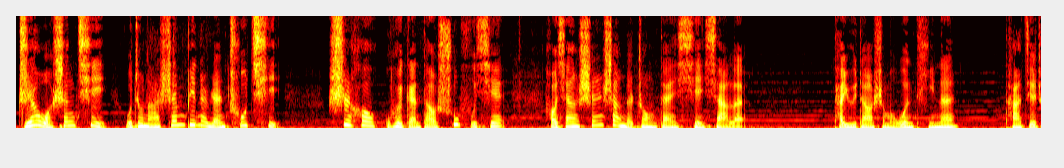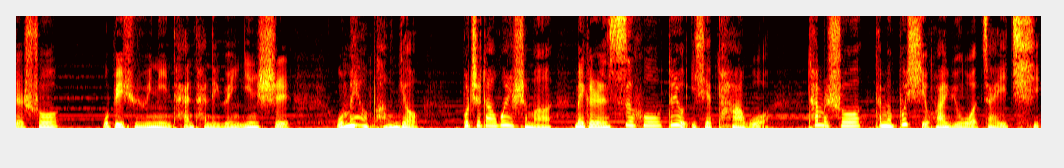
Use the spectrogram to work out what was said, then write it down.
只要我生气，我就拿身边的人出气，事后我会感到舒服些，好像身上的重担卸下了。”他遇到什么问题呢？他接着说：“我必须与你谈谈的原因是，我没有朋友。”不知道为什么，每个人似乎都有一些怕我。他们说他们不喜欢与我在一起，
